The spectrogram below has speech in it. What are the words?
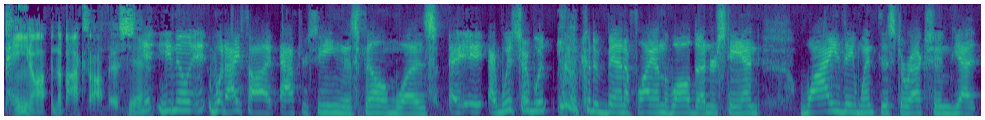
paying off in the box office. Y- you know it, what I thought after seeing this film was I, I wish I would could have been a fly on the wall to understand why they went this direction. Yet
